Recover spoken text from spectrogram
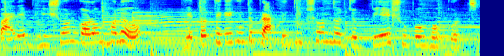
বাইরে ভীষণ গরম হলেও ভেতর থেকে কিন্তু প্রাকৃতিক সৌন্দর্য বেশ উপভোগ করছি।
